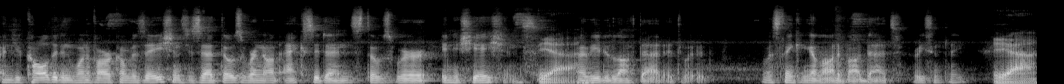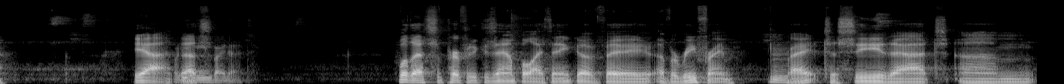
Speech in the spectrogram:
And you called it in one of our conversations, you said those were not accidents, those were initiations. Yeah. I really loved that. It, it I was thinking a lot about that recently. Yeah. Yeah. What do you mean by that? Well, that's a perfect example, I think, of a of a reframe, right? To see that um,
